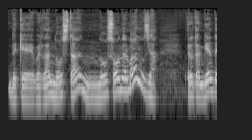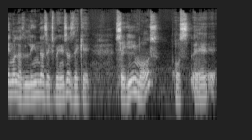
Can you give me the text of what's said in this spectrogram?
de que, ¿verdad? No están, no son hermanos ya. Pero también tengo las lindas experiencias de que seguimos, os, eh,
